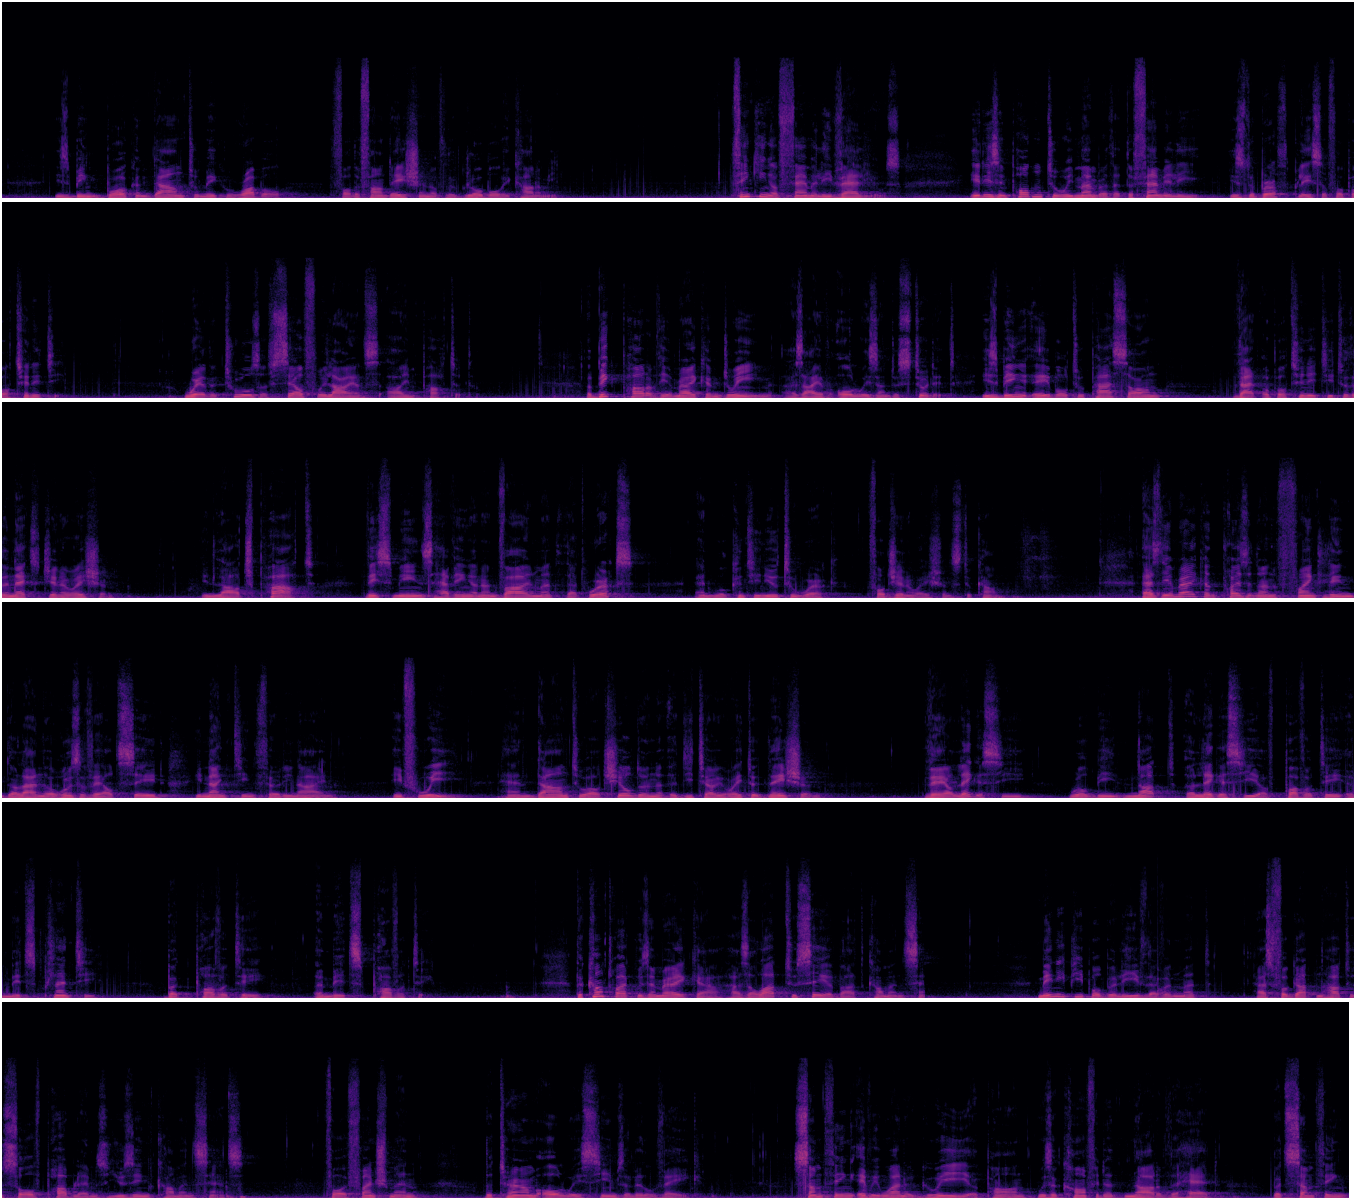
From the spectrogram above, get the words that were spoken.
is being broken down to make rubble for the foundation of the global economy. Thinking of family values, it is important to remember that the family is the birthplace of opportunity where the tools of self reliance are imparted. A big part of the American dream, as I have always understood it, is being able to pass on that opportunity to the next generation. In large part, this means having an environment that works and will continue to work for generations to come. As the American President Franklin Delano Roosevelt said in 1939, if we, hand down to our children a deteriorated nation, their legacy will be not a legacy of poverty amidst plenty, but poverty amidst poverty. The contract with America has a lot to say about common sense. Many people believe that government has forgotten how to solve problems using common sense. For a Frenchman, the term always seems a little vague something everyone agree upon with a confident nod of the head, but something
